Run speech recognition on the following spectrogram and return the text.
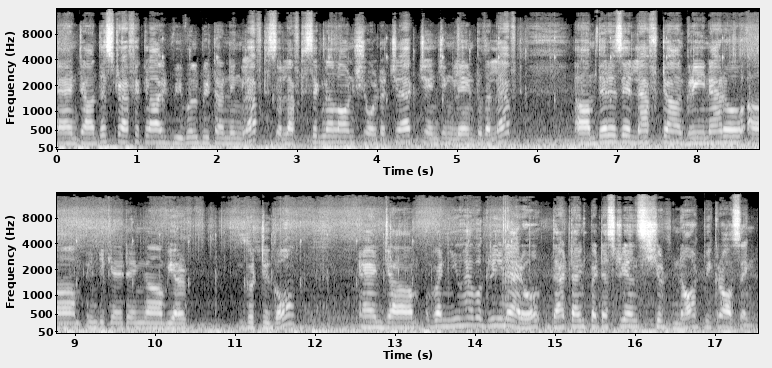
And uh, this traffic light we will be turning left so left signal on shoulder check changing lane to the left. Um, there is a left uh, green arrow um, indicating uh, we are good to go and um, when you have a green arrow that time pedestrians should not be crossing.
